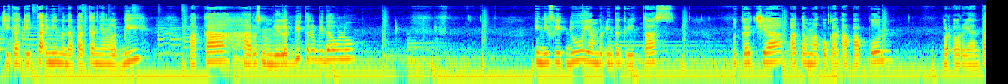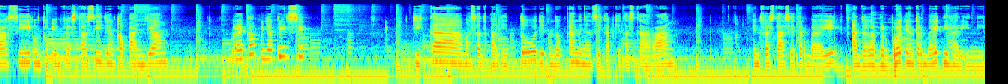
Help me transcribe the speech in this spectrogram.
Jika kita ingin mendapatkan yang lebih, maka harus membeli lebih terlebih dahulu. Individu yang berintegritas bekerja atau melakukan apa pun berorientasi untuk investasi jangka panjang. Mereka punya prinsip. Jika masa depan itu ditentukan dengan sikap kita sekarang, investasi terbaik adalah berbuat yang terbaik di hari ini.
